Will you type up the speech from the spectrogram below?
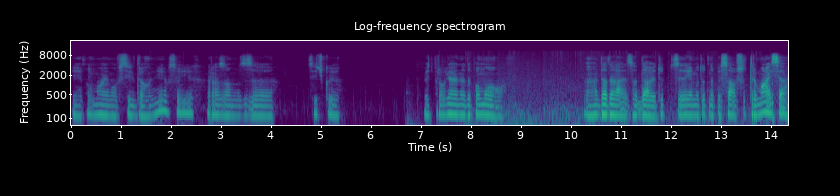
І, по-моєму, всіх драгунів своїх разом з січкою відправляю на допомогу. Ага, да-да, згадав, я тут це я йому тут написав, що тримайся,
